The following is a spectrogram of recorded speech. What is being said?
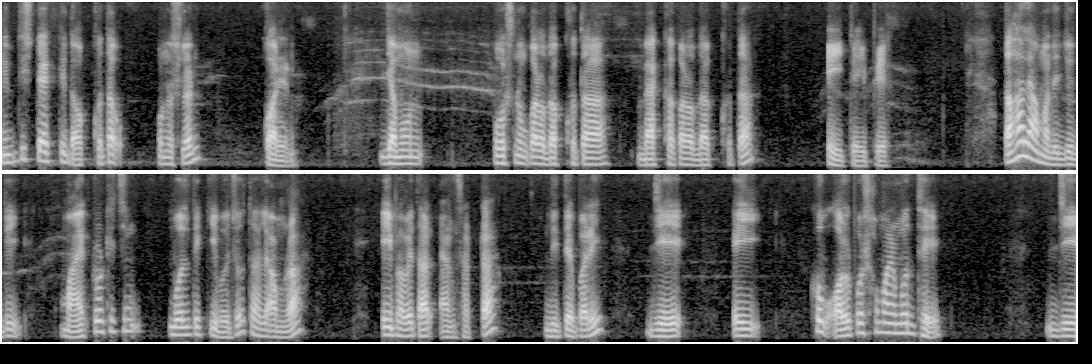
নির্দিষ্ট একটি দক্ষতা অনুশীলন করেন। যেমন, প্রশ্ন করা দক্ষতা, ব্যাখ্যা করা দক্ষতা, এই টাইপের তাহলে আমাদের যদি মাইক্রো টিচিং বলতে কি বোঝো, তাহলে আমরা এইভাবে তার অ্যান্সারটা দিতে পারি যে, এই খুব অল্প সময়ের মধ্যে যে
